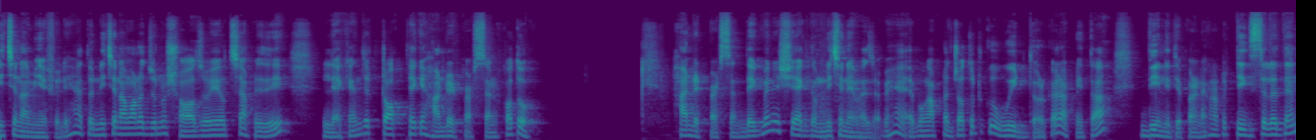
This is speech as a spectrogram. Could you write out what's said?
নিচে নামিয়ে ফেলি, হ্যাঁ? তো নিচে নামানোর জন্য সহজ হয়ে হচ্ছে আপনি যদি লেখেন যে টপ থেকে 100% কত? 100% দেখবেন সে একদম নিচে নেমে যাবে, হ্যাঁ? এবং আপনার যতটুকু উইডথ দরকার আপনি তা দিয়ে নিতে পারেন। এখন আপনি পিক্সেলে দেন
